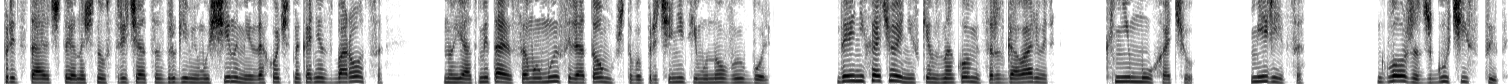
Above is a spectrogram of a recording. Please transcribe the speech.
представит, что я начну встречаться с другими мужчинами и захочет, наконец, бороться. Но я отметаю саму мысль о том, чтобы причинить ему новую боль. Да и не хочу я ни с кем знакомиться, разговаривать. К нему хочу. Мириться. Гложет жгучий стыд.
